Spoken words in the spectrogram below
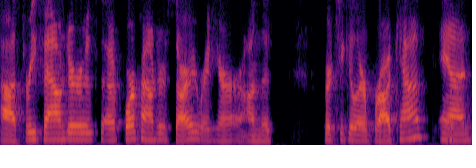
Uh, three founders, uh, four founders, sorry, right here on this particular broadcast. And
